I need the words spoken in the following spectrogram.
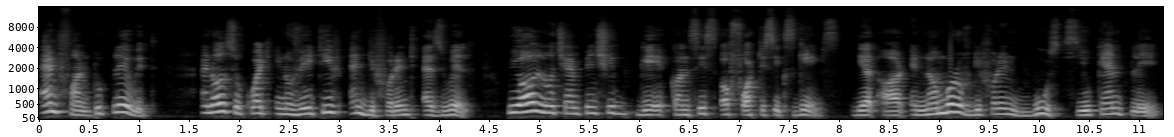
and fun to play with. And also quite innovative and different as well. We all know championship game consists of 46 games. There are a number of different boosts you can play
